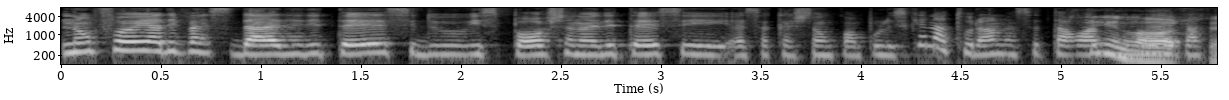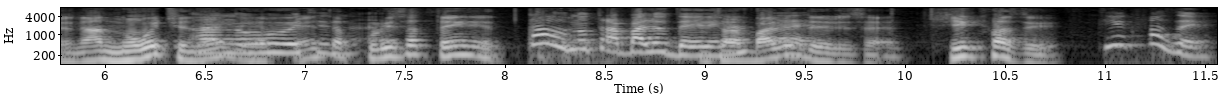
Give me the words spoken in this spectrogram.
não foi a diversidade de ter sido exposta, né? De ter esse, essa questão com a polícia, que é natural, né? Você tá lá Sim, lógico. Tá... À noite, né? À noite, repente, a polícia tem. Tá no trabalho dele, no né? trabalho é. deles, é. Tinha que fazer. Tinha que fazer.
